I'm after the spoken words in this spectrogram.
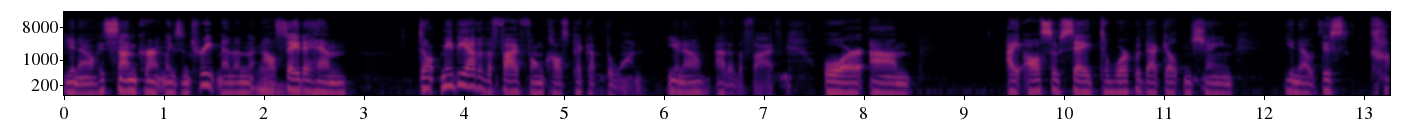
you know, his son currently is in treatment, and I'll say to him, don't maybe out of the five phone calls, pick up the one, you know, out of the five. Or um, I also say to work with that guilt and shame, you know, this co-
